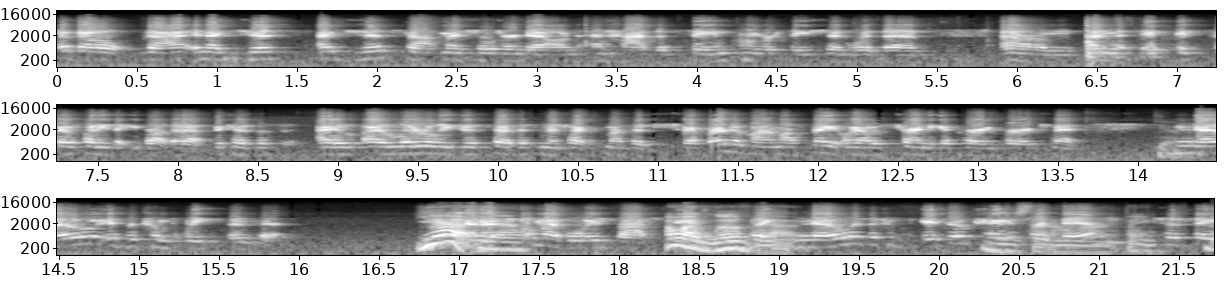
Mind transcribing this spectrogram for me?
about that? And I just I just sat my children down and had the same conversation with them. Um, and it, it's so funny that you brought that up because this, I, I literally just said this in a text message to a friend of mine last night when I was trying to give her encouragement. Yeah. No is a complete sentence. yeah, And Yeah. I tell my boys that. Oh, I love like, that. no is a, it's okay for them to say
